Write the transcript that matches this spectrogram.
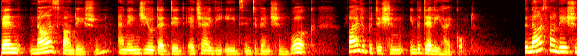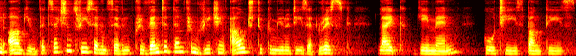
when NAZ Foundation, an NGO that did HIV AIDS intervention work, filed a petition in the Delhi High Court. The NAZ Foundation argued that Section 377 prevented them from reaching out to communities at risk, like gay men, kotis, bhaktis,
